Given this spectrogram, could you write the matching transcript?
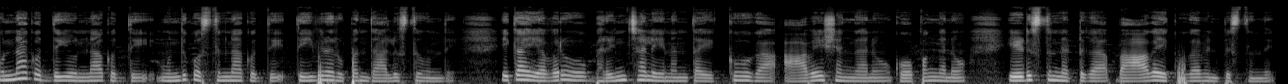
ఉన్నా కొద్దీ ఉన్నా కొద్దీ ముందుకు వస్తున్నా కొద్దీ తీవ్ర రూపం దాలుస్తూ ఉంది. ఇక ఎవరో భరించలేనంత ఎక్కువగా ఆవేశంగానో కోపంగానో ఏడుస్తున్నట్టుగా బాగా ఎక్కువగా వినిపిస్తుంది.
